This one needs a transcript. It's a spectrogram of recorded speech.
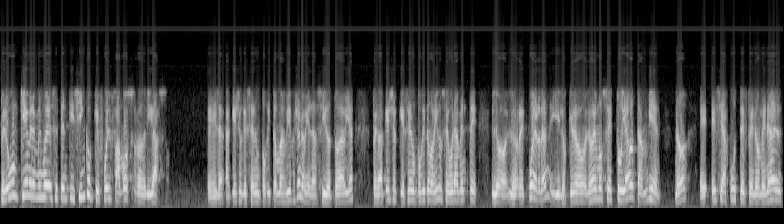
Pero hubo un quiebre en 1975 que fue el famoso Rodrigazo. Eh, aquellos que sean un poquito más viejos, yo no había nacido todavía, pero aquellos que sean un poquito más viejos seguramente lo, recuerdan y los que lo, hemos estudiado también, Eh, ese ajuste fenomenal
